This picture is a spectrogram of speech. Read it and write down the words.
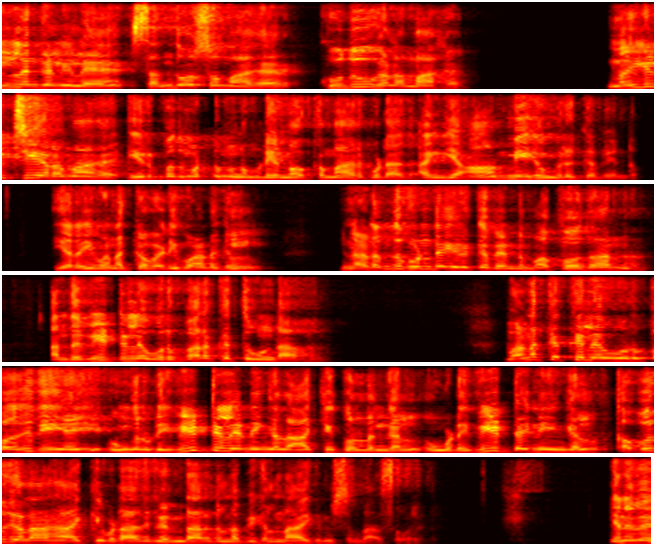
இல்லங்களிலே சந்தோஷமாக குதூகலமாக மகிழ்ச்சிகரமாக இருப்பது மட்டும் நம்முடைய நோக்கமாக இருக்கக்கூடாது. அங்கே ஆன்மீகம் இருக்க வேண்டும். இறை வணக்க வழிபாடுகள் நடந்து கொண்டே இருக்க வேண்டும். அப்போதான் அந்த வீட்டில் ஒரு பறக்கத்து உண்டாகும். வணக்கத்தில் ஒரு பகுதியை உங்களுடைய வீட்டில் நீங்கள் ஆக்கி கொள்ளுங்கள். உங்களுடைய வீட்டை நீங்கள் கபர்களாக ஆக்கி விடாதீர்கள் என்றார்கள் நபிகள் நாயகன் சொல்லாஸ் அவர்கள் எனவே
